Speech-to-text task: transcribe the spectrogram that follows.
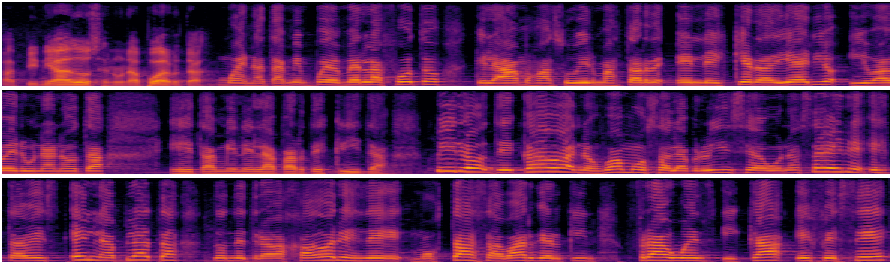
apiñados en una puerta. Bueno, también pueden ver la foto que la vamos a subir más tarde en la izquierda diario y va a haber una nota eh, también en la parte escrita. Pero de Nos vamos a la provincia de Buenos Aires, esta vez en La Plata, donde trabajadores de Mostaza, Burger King, Frauens y KFC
